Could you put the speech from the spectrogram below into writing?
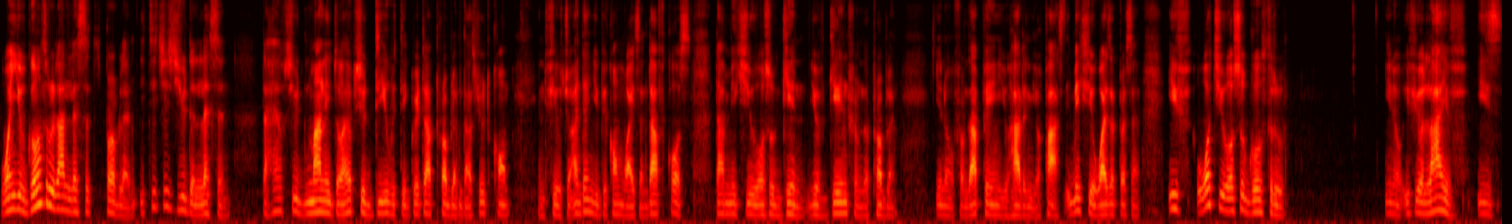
When you've gone through that lesson problem it teaches you the lesson that helps you manage or helps you deal with the greater problem that should come in future. And then you become wise. And that of course that makes you also gain. You've gained from the problem you know from that pain you had in your past. It makes you a wiser person. If what you also go through you know if your life is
